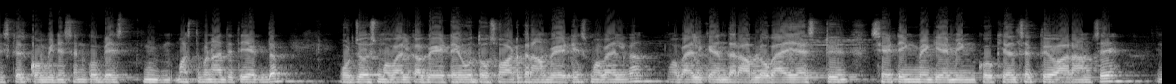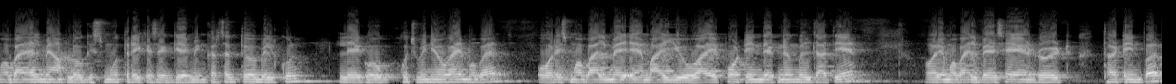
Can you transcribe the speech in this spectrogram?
इसके कॉम्बिनेशन को बेस्ट मस्त बना देती है एकदम। और जो इस मोबाइल का वेट है, वो 208 ग्राम वेट है इस मोबाइल का। मोबाइल के अंदर आप लोग आई सेटिंग में गेमिंग को खेल सकते हो आराम से। मोबाइल में आप लोग स्मूथ तरीके से गेमिंग कर सकते हो, बिल्कुल। लेगो कुछ भी नहीं होगा ये मोबाइल। और इस मोबाइल में M I U I fourteen देखने को मिल जाती है। और ये मोबाइल बेस है एंड्रॉयड 13 पर।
